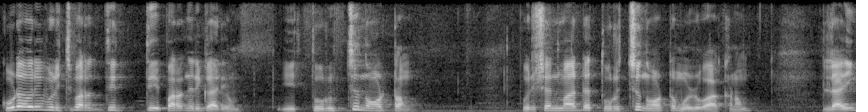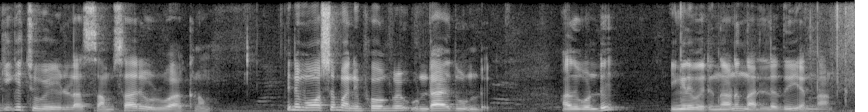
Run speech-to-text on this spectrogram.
കൂടെ അവർ വിളിച്ചു പറഞ്ഞി പറഞ്ഞൊരു കാര്യം. ഈ തുറിച്ചു നോട്ടം പുരുഷന്മാരുടെ തുറിച്ചു നോട്ടം ഒഴിവാക്കണം ലൈംഗിക ചുവയുള്ള സംസാരം ഒഴിവാക്കണം. പിന്നെ മോശം അനുഭവങ്ങൾ ഉണ്ടായതുകൊണ്ട് അതുകൊണ്ട് ഇങ്ങനെ വരുന്നതാണ് നല്ലത് എന്നാണ്.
